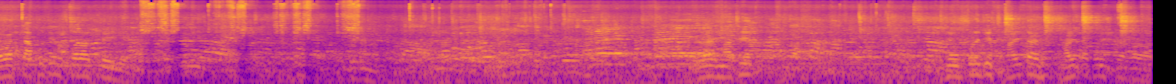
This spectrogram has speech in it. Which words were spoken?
এবার চাকু চেঞ্জ করা হচ্ছে এবার মাছের যে উপরে যে ছালটা ছালটা পরিষ্কার করা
